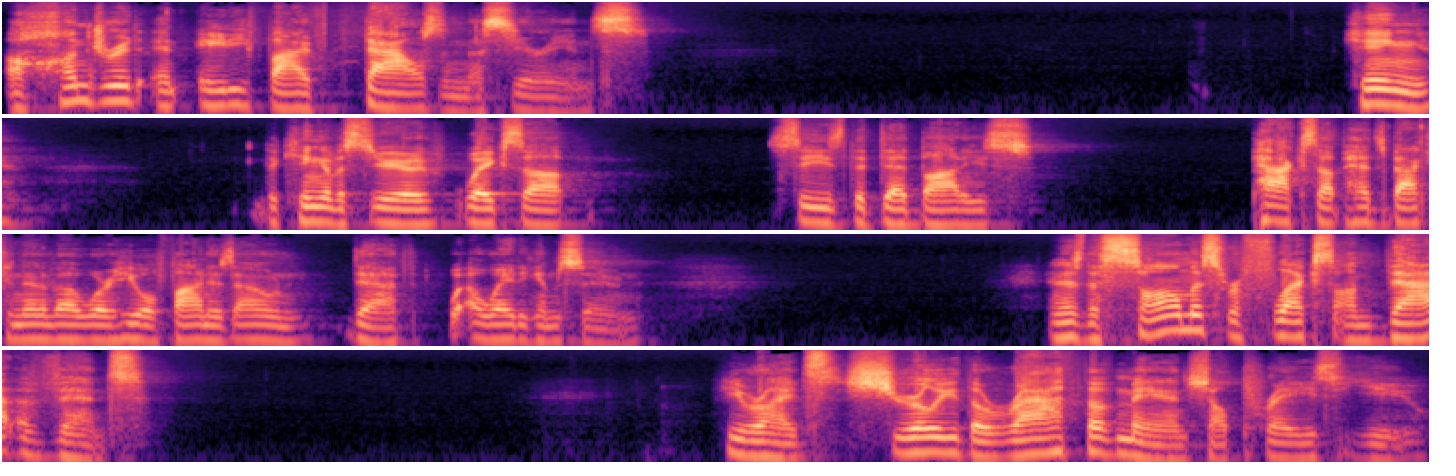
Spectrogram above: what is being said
185,000 Assyrians. King, the king of Assyria wakes up, sees the dead bodies packs up, heads back to Nineveh, where he will find his own death awaiting him soon. And as the psalmist reflects on that event, he writes, Surely the wrath of man shall praise you.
